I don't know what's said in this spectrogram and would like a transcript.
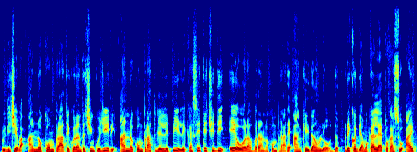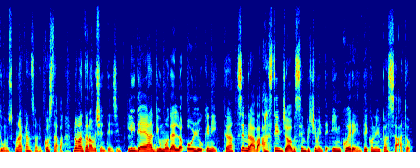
Lui diceva hanno comprato i 45 giri, hanno comprato gli LP, le cassette CD e ora vorranno comprare anche i download. Ricordiamo che all'epoca su iTunes una canzone costava 99 centesimi mesi. L'idea di un modello all you can eat sembrava a Steve Jobs semplicemente incoerente con il passato.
